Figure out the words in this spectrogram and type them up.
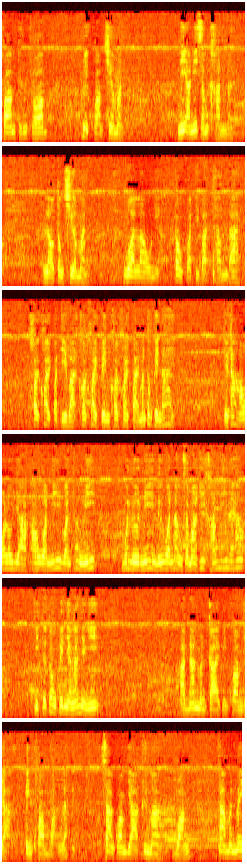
ความถึงพร้อมด้วยความเชื่อมัน่น นี่อันนี้สำคัญนะ เราต้องเชื่อมัน่น ว่าเราเนี่ยต้องปฏิบัติธรรมได้ ค่อยๆปฏิบัติ ค่อยๆเป็น ค่อย ๆ ไป มันต้องเป็นได้ แต่ถ้าหาว่าเราอยากเอาวันนี้วันพรุ่งนี้เมื่อลืนนี้หรือวันนั่งสมาธิครั้งนี้แล้วจิตจะต้องเป็นอย่างนั้นอย่างนี้ อันนั้นมันกลายเป็นความอยาก เป็นความหวังแล้วสร้างความอยากขึ้นมาหวัง ถ้ามันไม่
